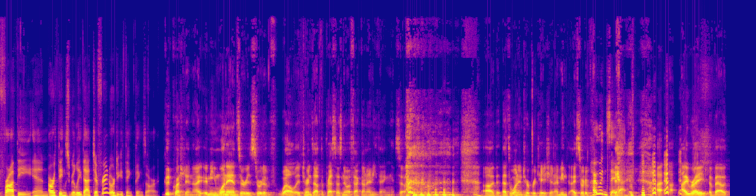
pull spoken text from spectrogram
frothy and are things really that different or do you think things are? Good question. I, I mean, one answer is sort of, well, it turns out the press has no effect on anything. So uh, that, that's one interpretation. I mean, I sort of. I wouldn't say that. I, I, write about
